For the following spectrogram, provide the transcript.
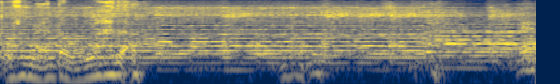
Tuossa meidän talon on. En.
